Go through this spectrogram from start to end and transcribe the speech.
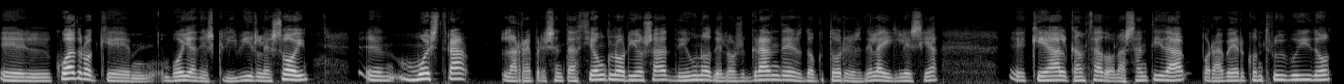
El cuadro que mm, voy a describirles hoy eh, muestra la representación gloriosa de uno de los grandes doctores de la Iglesia que ha alcanzado la santidad por haber contribuido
